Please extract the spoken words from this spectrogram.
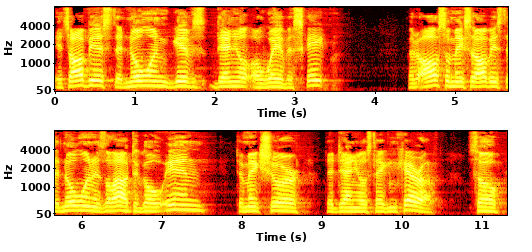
it's obvious that no one gives Daniel a way of escape, but it also makes it obvious that no one is allowed to go in to make sure that Daniel is taken care of. So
